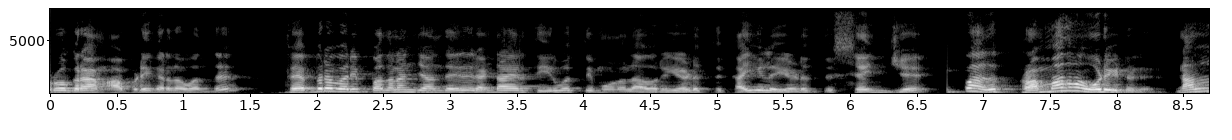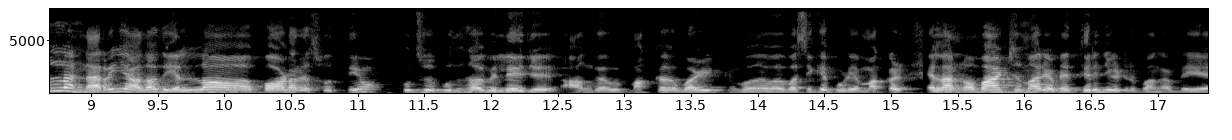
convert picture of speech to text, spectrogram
ப்ரோக்ராம் அப்படிங்கறத வந்து பிப்ரவரி பதினஞ்சாம் தேதி ரெண்டாயிரத்தி இருபத்தி மூணுல அவர் எடுத்து கையில எடுத்து செஞ்சு இப்ப அது பிரமாதமா ஓடிக்கிட்டு இருக்கு. நல்லா நிறைய அதாவது எல்லா பார்டரை சுத்தியும் புதுசு புதுசா வில்லேஜ் அங்க மக்கள் வழி வ- வசிக்கக்கூடிய மக்கள் எல்லாம் நொமாட்ஸ் மாதிரி அப்படியே தெரிஞ்சுக்கிட்டு இருப்பாங்க. அப்படியே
